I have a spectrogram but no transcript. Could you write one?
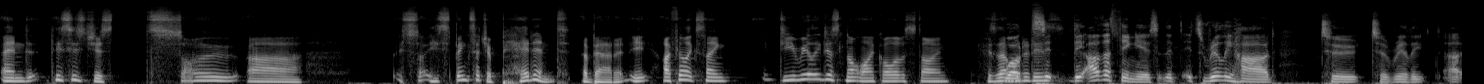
and this is just so. Uh, so he's being such a pedant about it. it. I feel like saying, "Do you really just not like Oliver Stone? Is that well, what it is?" the other thing is, it, it's really hard to to really uh,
